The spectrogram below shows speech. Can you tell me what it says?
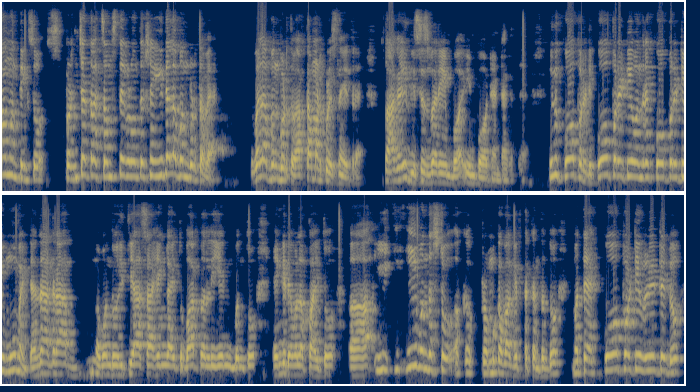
ಕಾಮನ್ ಥಿಂಗ್ಸ್ ಪಂಚಾಯತ್ ಸಂಸ್ಥೆಗಳು ಅಂದ ತಕ್ಷಣ ಇದೆಲ್ಲ ಬಂದ್ಬಿಡ್ತವೆ. ಇವೆಲ್ಲ ಬಂದ್ಬಿಡ್ತವೆ, ಅರ್ಥ ಮಾಡ್ಕೊಳ್ಳಿ ಸ್ನೇಹಿತರೆ. ಸೊ ಹಾಗಾಗಿ ದಿಸ್ ಇಸ್ ವೆರಿ ಇಂಪಾರ್ಟೆಂಟ್ ಆಗುತ್ತೆ. ಇನ್ನು ಕೋಪರೇಟಿವ್ ಕೋಪರೇಟಿವ್ ಅಂದ್ರೆ ಕೋಪರೇಟಿವ್ ಮೂವ್ಮೆಂಟ್ ಅಂದ್ರೆ ಅದರ ಒಂದು ಇತಿಹಾಸ ಹೆಂಗಾಯ್ತು, ಭಾರತದಲ್ಲಿ ಏನ್ ಬಂತು, ಹೆಂಗೆ ಡೆವಲಪ್ ಆಯ್ತು ಈ, ಈ- ಒಂದಷ್ಟು ಪ್ರಮುಖವಾಗಿರ್ತಕ್ಕಂಥದ್ದು. ಮತ್ತೆ ಕೋಪರೇಟಿವ್ ರಿಲೇಟೆಡ್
